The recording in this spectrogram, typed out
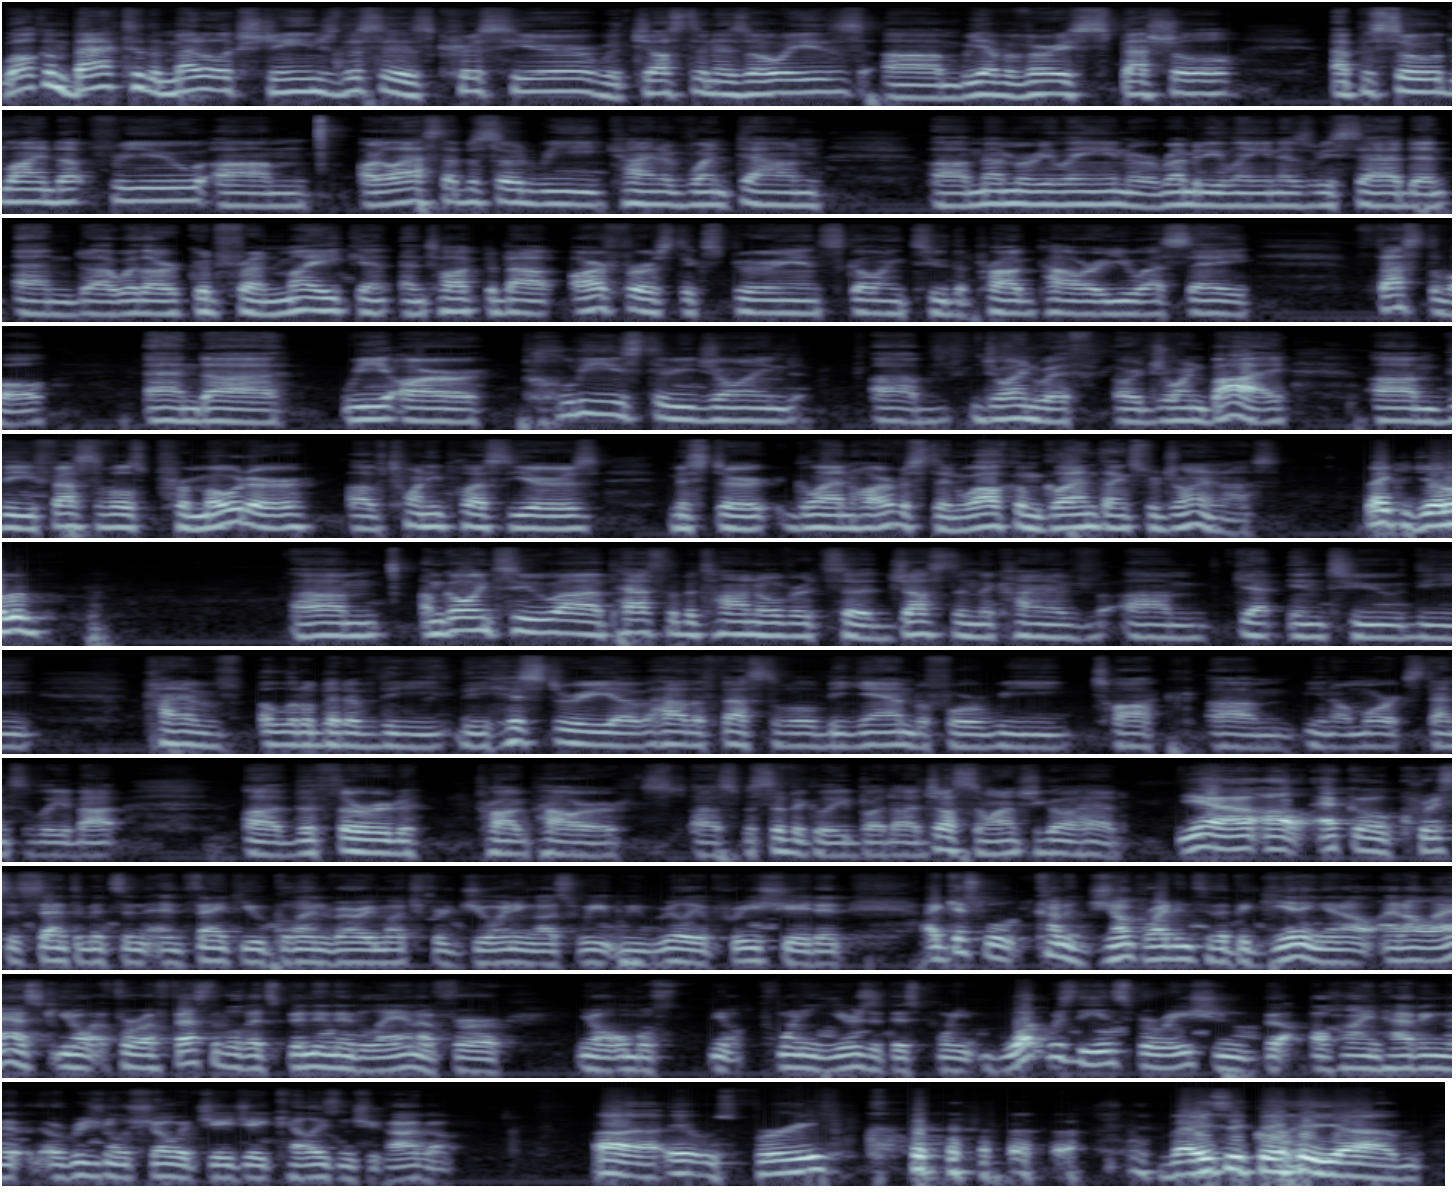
Welcome back to the Metal Exchange. This is Chris here with Justin as always. Um, we have a very special episode lined up for you. Um, our last episode, we kind of went down uh, memory lane or remedy lane, as we said, and, and uh, with our good friend Mike, and, and, talked about our first experience going to the Prog ProgPower USA festival. And uh, we are pleased to be joined uh, joined with or joined by um, the festival's promoter of 20 plus years, Mr. Glenn Harveston. Welcome, Glenn. Thanks for joining us. Thank you, gentlemen. Um, I'm going to uh, pass the baton over to Justin to kind of um, get into the kind of a little bit of the the history of how the festival began before we talk, um, you know, more extensively about uh, the third ProgPower uh, specifically. But uh, Justin, why don't you go ahead? Yeah, I'll echo Chris's sentiments and, and thank you, Glenn, very much for joining us. We, we really appreciate it. I guess we'll kind of jump right into the beginning, and I'll and I'll ask, you know, for a festival that's been in Atlanta for you know almost you know 20 years at this point, what was the inspiration b- behind having the original show at JJ Kelly's in Chicago? Uh, it was free. Basically, um,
